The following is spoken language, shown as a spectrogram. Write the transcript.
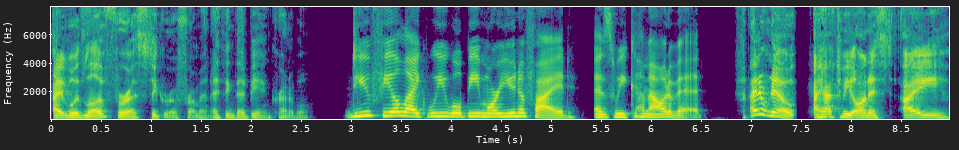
I would love for us to grow from it. I think that'd be incredible. Do you feel like we will be more unified as we come out of it? I don't know. I have to be honest. I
